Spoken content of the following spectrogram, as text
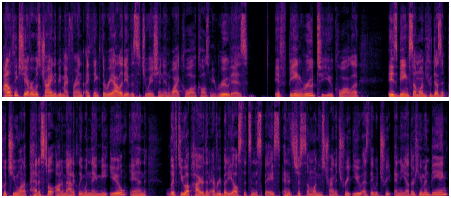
I don't think she ever was trying to be my friend. I think the reality of the situation and why Koala calls me rude is if being rude to you, Koala, is being someone who doesn't put you on a pedestal automatically when they meet you and lift you up higher than everybody else that's in the space, and it's just someone who's trying to treat you as they would treat any other human being,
